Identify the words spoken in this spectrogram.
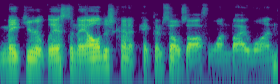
make your list and they all just kind of pick themselves off one by one?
